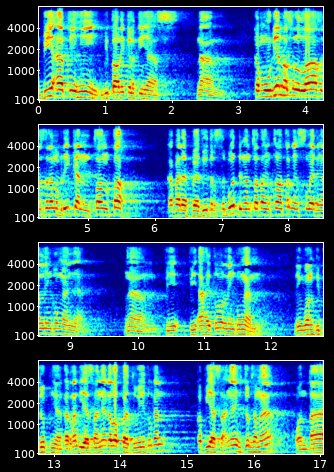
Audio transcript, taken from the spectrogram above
bi'atihi bi tariqil qiyas. Naam. Kemudian Rasulullah SAW memberikan contoh kepada badui tersebut dengan contoh yang cocok yang sesuai dengan lingkungannya. Nah, bi'ah itu lingkungan, lingkungan hidupnya. Karena biasanya kalau badui itu kan kebiasaannya hidup sama onta,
